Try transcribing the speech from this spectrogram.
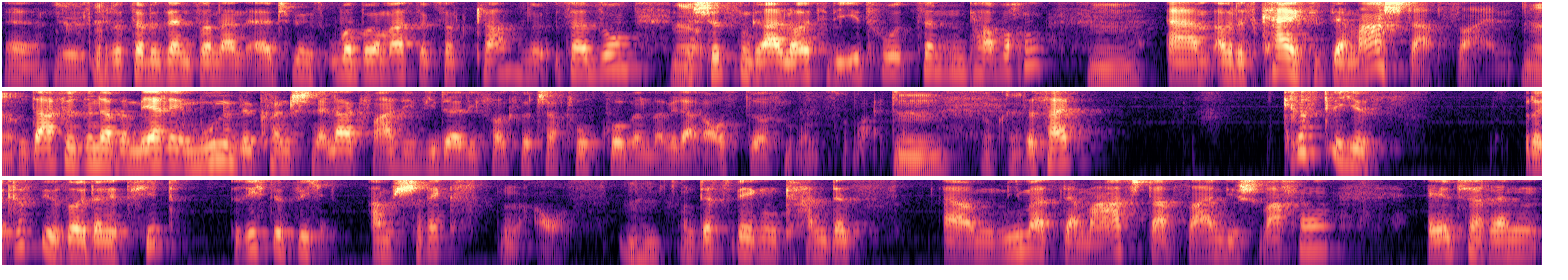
äh, nicht Ministerpräsident, sondern äh, Tübingens Oberbürgermeister gesagt, klar, nö, ist halt so. Wir Ja. schützen gerade Leute, die eh tot sind in ein paar Wochen. Mhm. Ähm, aber das kann nicht der Maßstab sein. Ja. Und dafür sind aber mehrere immun und wir können schneller quasi wieder die Volkswirtschaft hochkurbeln, weil wir wieder raus dürfen und so weiter. Mhm. Okay. Das heißt, christliches oder christliche Solidarität richtet sich am schwächsten aus. Mhm. Und deswegen kann das ähm, niemals der Maßstab sein, die schwachen, älteren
